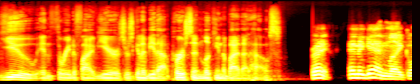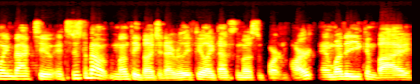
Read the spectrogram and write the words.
you in three to five years. There's going to be that person looking to buy that house. Right. And again, like going back to it's just about monthly budget. I really feel like that's the most important part. And whether you can buy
